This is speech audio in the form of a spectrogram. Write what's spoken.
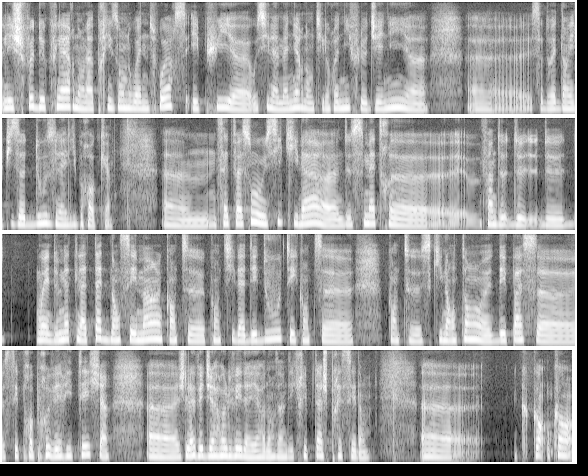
les cheveux de Claire dans la prison de Wentworth et puis aussi la manière dont il renifle Jenny, ça doit être dans l'épisode 12, la Librock. cette façon aussi qu'il a de se mettre, enfin de, de, Ouais, de mettre la tête dans ses mains quand, euh, quand il a des doutes et quand, euh, quand euh, ce qu'il entend dépasse ses propres vérités. je l'avais déjà relevé d'ailleurs dans un décryptage précédent. Quand, quand,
